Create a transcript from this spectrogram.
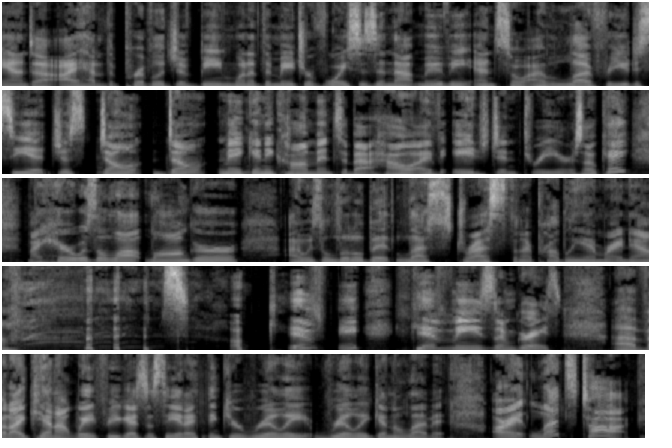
And uh, I had the privilege of being one of the major voices in that movie. And so I would love for you to see it. Just don't, don't make any comments about how I've aged in three years. Okay. My hair was a lot longer. I was a little bit less stressed than I probably am right now. give me give me some grace. Uh, but I cannot wait for you guys to see it. I think you're really really going to love it. All right, let's talk.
